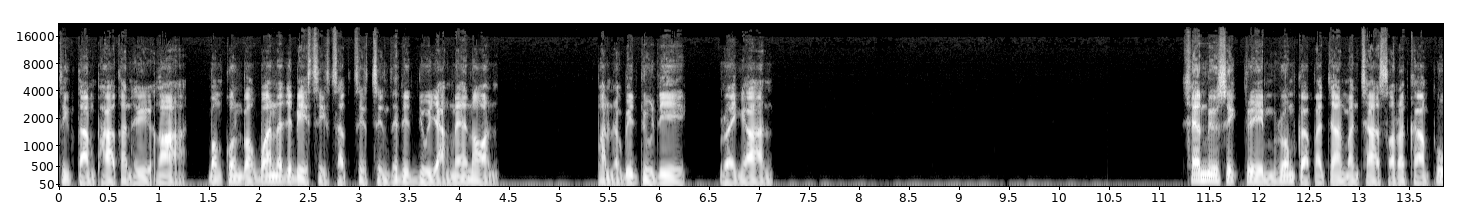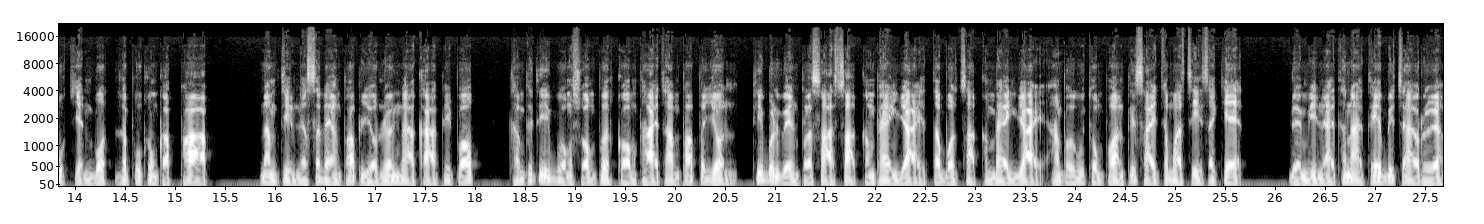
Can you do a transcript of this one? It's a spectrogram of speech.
จึงต่างพากันฮือฮาบางคนบอกว่าน่าจะมีสิ่งศักดิ์สิทธิ์สิงสถิตอยู่อย่างแน่นอน พันธวิทย์อยู่ดี รายงานแคนมิวสิกฟิล์มร่วมกับอาจารย์บัญชาสารคามผู้เขียนบทและผู้กำกับภาพนำทีมนักแสดงภาพยนตร์เรื่องนาคาพิภพ ทำพิธีบวงสรวงเปิดกองถ่ายทำภาพยนตร์ที่บริเวณปราสาทสักกำแพงใหญ่ตำบลสักกำแพงใหญ่อำเภออุทุมพรพิสัยจังหวัดศรีสะเกษโดยมีนายธนาเทพวิจารเรือง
